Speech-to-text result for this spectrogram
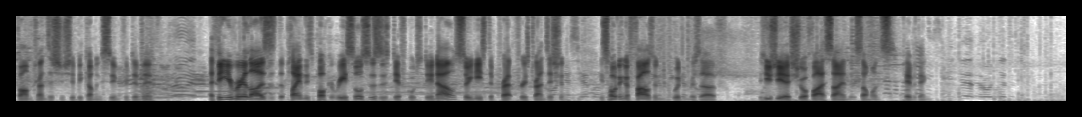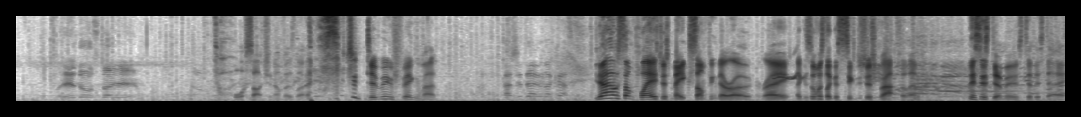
Farm transition should be coming soon for Dimmu. I think he realizes that playing these pocket resources is difficult to do now, so he needs to prep for his transition. He's holding a thousand wood in reserve. It's usually a surefire sign that someone's pivoting. Horse archer numbers, though. It's such a Dimmu thing, man. You know how some players just make something their own, right? Like it's almost like a signature strat for them. This is Dimmu's to this day.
